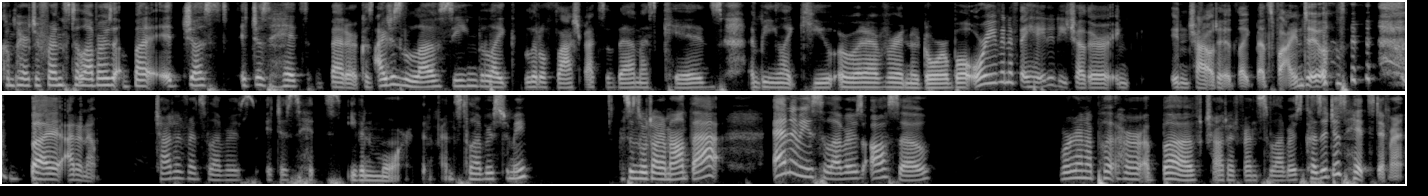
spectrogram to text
compared to friends to lovers but it just it just hits better because i just love seeing the like little flashbacks of them as kids and being like cute or whatever and adorable or even if they hated each other in in childhood like that's fine too. But i don't know. Childhood friends to lovers it just hits even more than friends to lovers to me. Since we're talking about that enemies to lovers also we're gonna put her above childhood friends to lovers because it just hits different.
